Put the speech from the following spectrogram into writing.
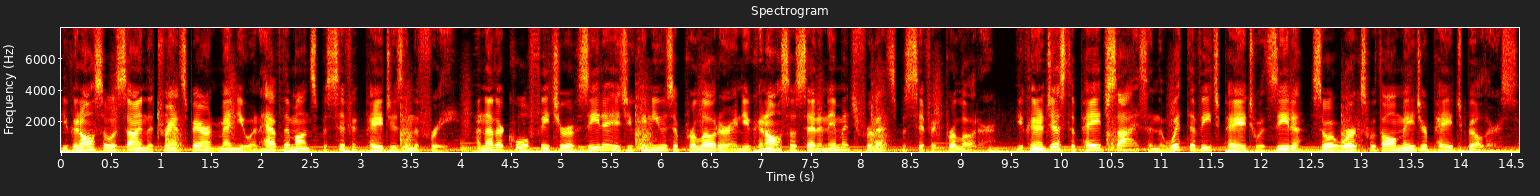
You can also assign the transparent menu and have them on specific pages in the free. Another cool feature of Zita is you can use a preloader and you can also set an image for that specific preloader. You can adjust the page size and the width of each page with Zita so it works with all major page builders.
